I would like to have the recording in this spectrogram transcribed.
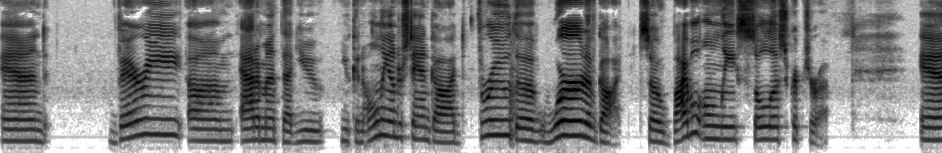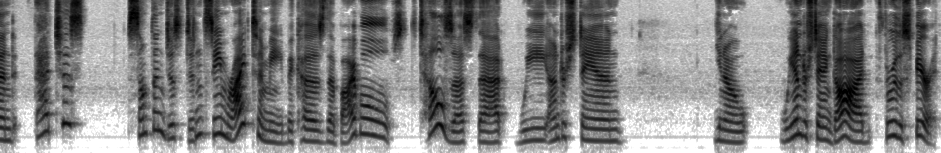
and very um, adamant that you you can only understand God through the Word of God. So Bible only, sola scriptura. And that just something just didn't seem right to me because the Bible tells us that we understand, you know, we understand God through the Spirit.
